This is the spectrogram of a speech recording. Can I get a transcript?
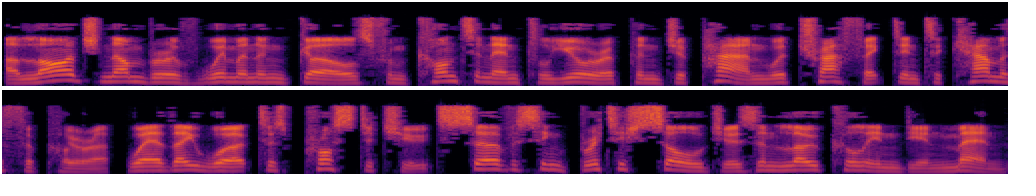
a large number of women and girls from continental Europe and Japan were trafficked into Kamathipura, where they worked as prostitutes servicing British soldiers and local Indian men.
